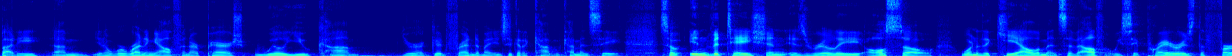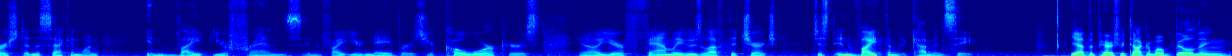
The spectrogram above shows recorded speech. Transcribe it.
buddy, um, you know we're running Alpha in our parish. Will you come? You're a good friend of mine. You just got to come, come and see." So invitation is really also one of the key elements of Alpha. We say prayer is the first, and the second one invite your friends, invite your neighbors, your coworkers, you know, your family who's left the church. Just invite them to come and see. Yeah, at the parish we talk about building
